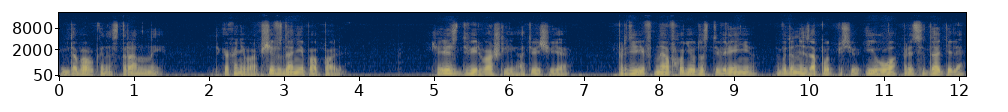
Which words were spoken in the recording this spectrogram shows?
и вдобавок иностранные, как они вообще в здание попали? Через дверь вошли, отвечу я, предъявив на входе удостоверение, выданное за подписью ИО председателя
